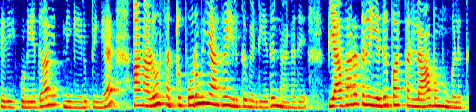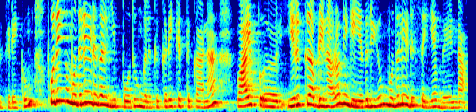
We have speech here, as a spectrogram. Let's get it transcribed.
செய்யக்கூடியதாக நீங்கள் இருப்பீங்க. ஆனாலும் சற்று பொறுமையாக இருக்க வேண்டியது நல்லது. வியாபாரத்தில் எதிர்பார்த்த லாபம் உங்களுக்கு கிடைக்கும். புதிய முதலீடுகள் இப்போது உங்களுக்கு கிடைக்கிறதுக்கான வாய்ப்பு இருக்குது அப்படின்னாலும் நீங்கள் எதுலேயும் முதலீடு செய்ய வேண்டாம்.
